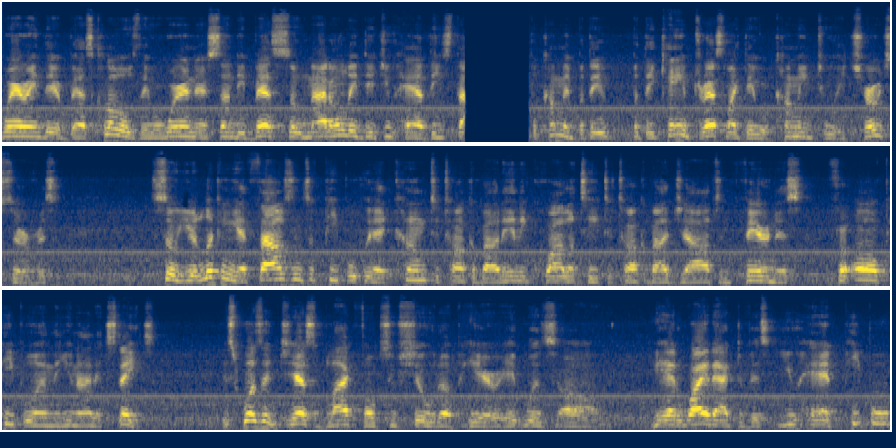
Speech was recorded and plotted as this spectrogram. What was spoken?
wearing their best clothes. They were wearing their Sunday best. So not only did you have these people coming, but they but they came dressed like they were coming to a church service. So you're looking at thousands of people who had come to talk about inequality, to talk about jobs and fairness for all people in the United States. This wasn't just black folks who showed up here. It was um, you had white activists, you had people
